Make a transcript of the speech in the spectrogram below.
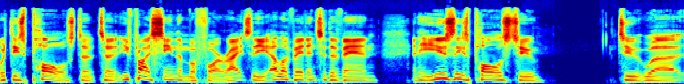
with these poles to, to you've probably seen them before, right? So you elevate into the van, and he used these poles to to uh,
